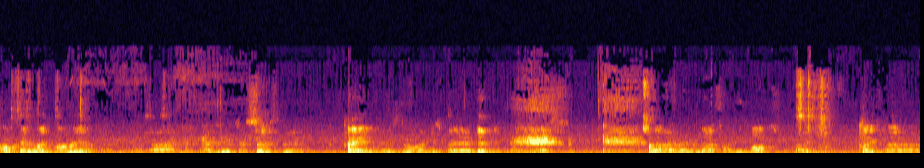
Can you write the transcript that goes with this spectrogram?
okay, where's my real? I, I need consistent payments during this pandemic. I mean, that's, so that ain't enough. I need more. Like play, uh,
